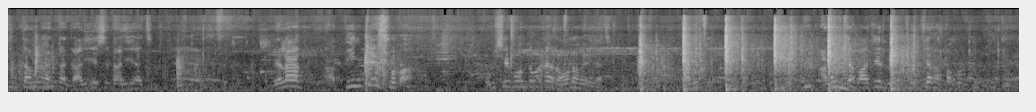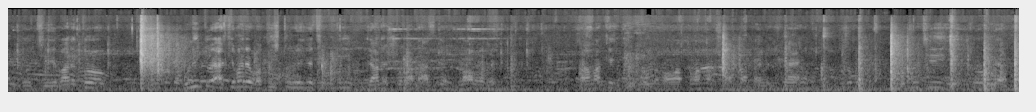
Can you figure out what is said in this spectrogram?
চিন্তা ভাবনা, একটা গাড়ি এসে দাঁড়িয়ে আছে। বেলা তিনটের সভা অভিষেক বন্দ্যোপাধ্যায় রওনা হয়ে গেছে। আড়াইটা বাজে লোক না তখন টুকটুক করছে এবারে তো উনি তো একেবারে অতিষ্ঠ হয়ে গেছে উনি জানে সভাটা আজকে ফ্লপ হবে। আমাকে কি বলল বাবা তোমার নাম তাই হ্যাঁ। বলছি এই তো একটা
